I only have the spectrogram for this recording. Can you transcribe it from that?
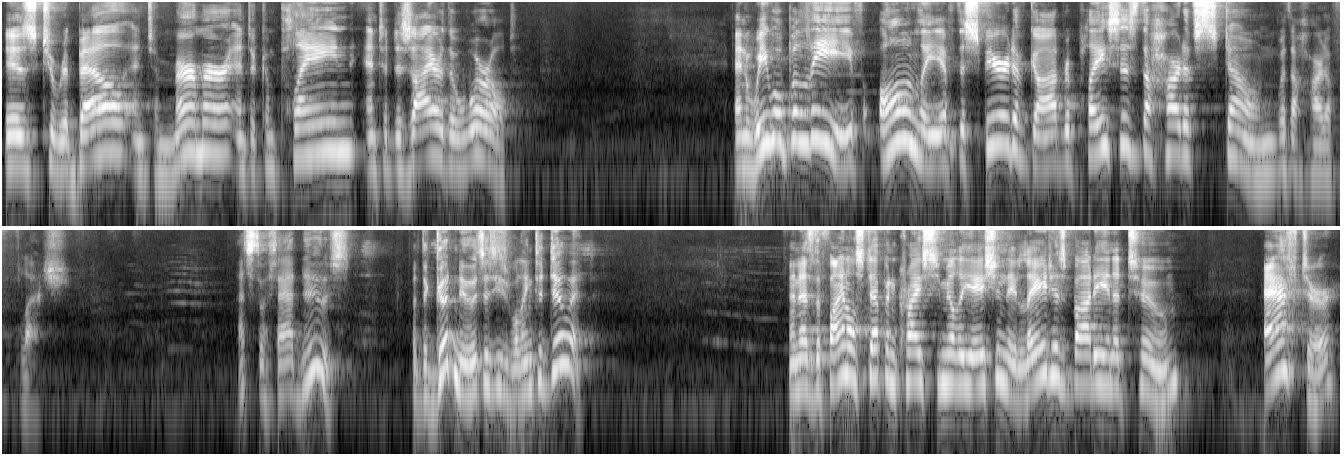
is to rebel and to murmur and to complain and to desire the world. And we will believe only if the Spirit of God replaces the heart of stone with a heart of flesh. That's the sad news. But the good news is he's willing to do it. And as the final step in Christ's humiliation, they laid his body in a tomb after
